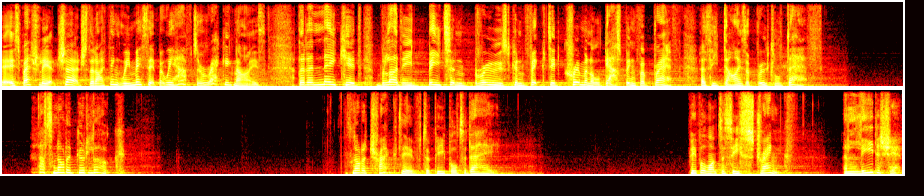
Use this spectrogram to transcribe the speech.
especially at church, that I think we miss it, but we have to recognize that a naked, bloody, beaten, bruised, convicted criminal gasping for breath as he dies a brutal death, that's not a good look. It's not attractive to people today. People want to see strength and leadership,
